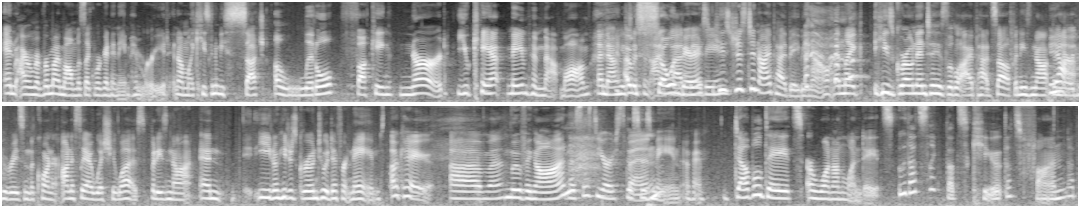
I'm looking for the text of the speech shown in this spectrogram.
and I remember my mom was like, "We're gonna name him Reed," and I'm like, "He's gonna be such a little fucking nerd. You can't name him that, mom." And now he's I was just an so iPad embarrassed. baby. He's just an iPad baby now, and like he's grown into his little iPad self, and he's not the Yeah. nerd who reads in the corner. Honestly, I wish he was, but he's not. And you know, he just grew into a different name. Okay, um Moving on. this is your spin. This was mean. Okay. Double dates or one-on-one dates. Ooh, that's like that's cute. That's fun. That's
